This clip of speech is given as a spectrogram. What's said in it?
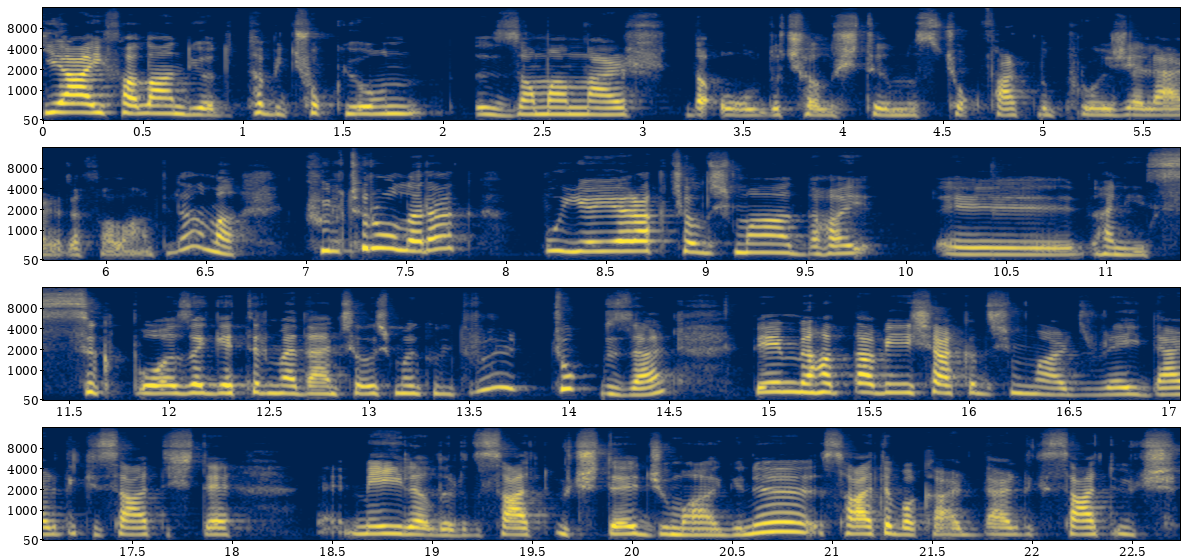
yay." falan diyordu. Tabii çok yoğun, zamanlar da oldu çalıştığımız çok farklı projelerde falan filan ama kültür olarak bu yayarak çalışma, daha, eee, hani, sık boğaza getirmeden çalışma kültürü çok güzel. Benim hatta bir iş arkadaşım vardı, Ray. Derdi ki saat, işte, eee, mail alırdı saat 3'te cuma günü. Saate bakardı, derdi ki "Saat 3,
